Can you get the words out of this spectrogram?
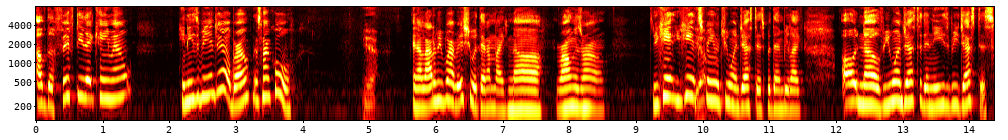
of the 50 that came out, he needs to be in jail, bro. That's not cool. Yeah. And a lot of people have issue with that. I'm like, nah, wrong is wrong. You can't you can't Yep. scream that you want justice, but then be like, oh no, if you want justice, it needs to be justice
